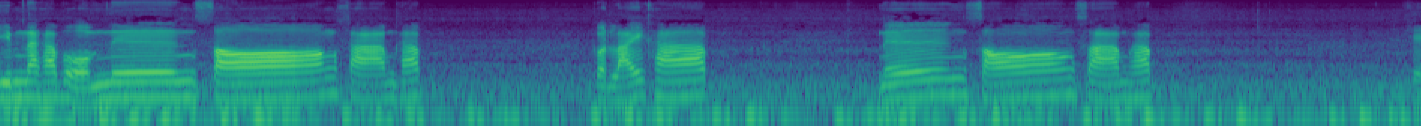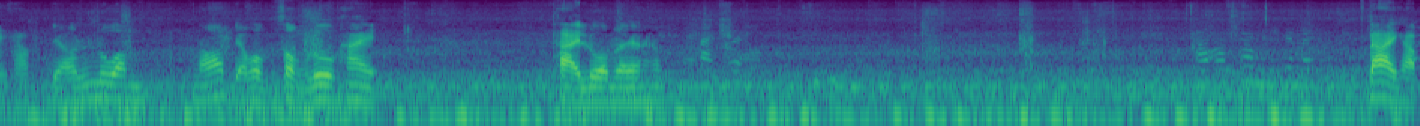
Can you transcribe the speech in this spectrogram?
ยิ้มนะครับผมหนึ่งสองสามครับ กดไลค์ครับหนึ่งสองสามครับโอ เคครับ เดี๋ยวรวมเนาะเดี๋ยวผมส่งรูปให้ ถ่ายรวมเลยนะครับ ถ่ายด้วยเอาเอากล้องนี้ได้ไหมได้ครับ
